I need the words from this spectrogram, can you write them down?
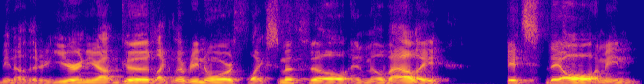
you know, that are year in year out good, like Liberty North, like Smithville and Mill Valley, it's they all. I mean,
